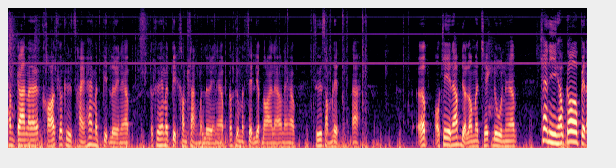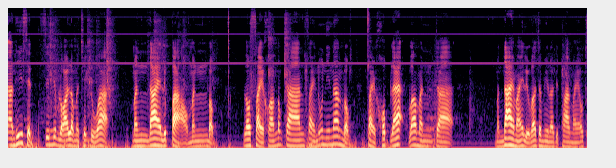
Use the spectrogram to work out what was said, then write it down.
ทำการอะไรคอสก็คือใช้ให้มันปิดเลยนะครับ ก็คือให้มันปิดคำสั่งมันเลยนะครับ ก็คือมันเสร็จเรียบร้อยแล้วนะครับ ซื้อสำเร็จอะเอ๊บโอเคนะครับ เดี๋ยวเรามาเช็คดูนะครับ แค่นี้ครับก็เป็นอันที่เสร็จสิ้นเรียบร้อยเรามาเช็คดูว่ามันได้หรือเปล่ามันแบบเราใส่ความต้องการใส่นู่นนี่นั่นแบบใส่ครบแล้วว่ามันจะมันได้ไหมหรือว่าจะมีอะไรผิดพลาดไหมโอเค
